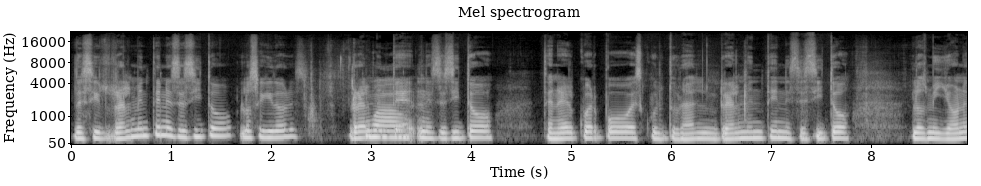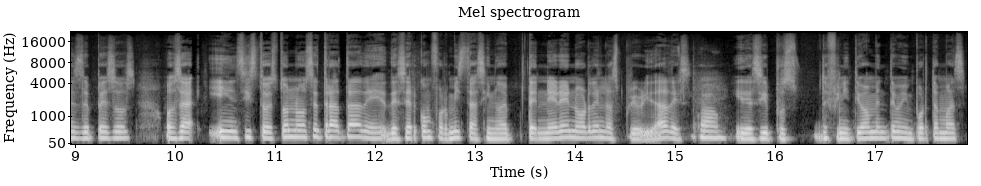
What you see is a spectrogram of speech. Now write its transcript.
decir, realmente necesito los seguidores, realmente necesito tener el cuerpo escultural, realmente necesito los millones de pesos. O sea, insisto, esto no se trata de, ser conformista, sino de tener en orden las prioridades y decir, pues definitivamente me importa más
